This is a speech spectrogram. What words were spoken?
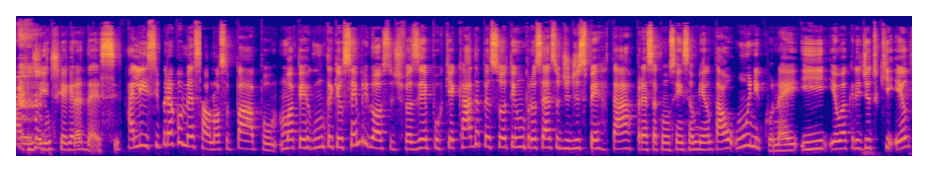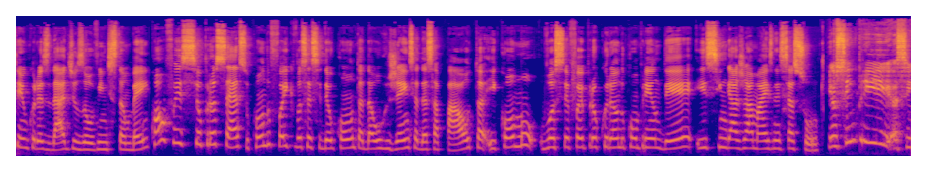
Ai, a gente que agradece. Alice, para começar o nosso papo, uma pergunta que eu sempre gosto de fazer, porque cada pessoa tem um processo de despertar para essa consciência ambiental único, né? E eu acredito que eu tenho curiosidade, e os ouvintes também. Qual foi esse seu processo? Quando foi que você se deu conta da urgência dessa pauta e como você foi procurando compreender e se engajar mais nesse assunto? Eu sempre, assim,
